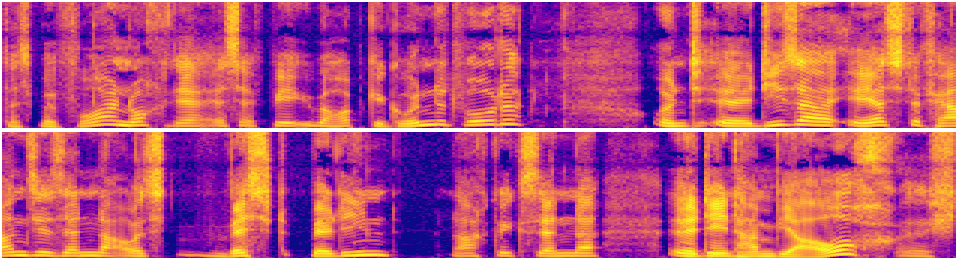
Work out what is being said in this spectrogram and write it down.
das bevor noch der SFB überhaupt gegründet wurde. Und äh, dieser erste Fernsehsender aus Westberlin Nachkriegssender. Äh, den haben wir auch. Ich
